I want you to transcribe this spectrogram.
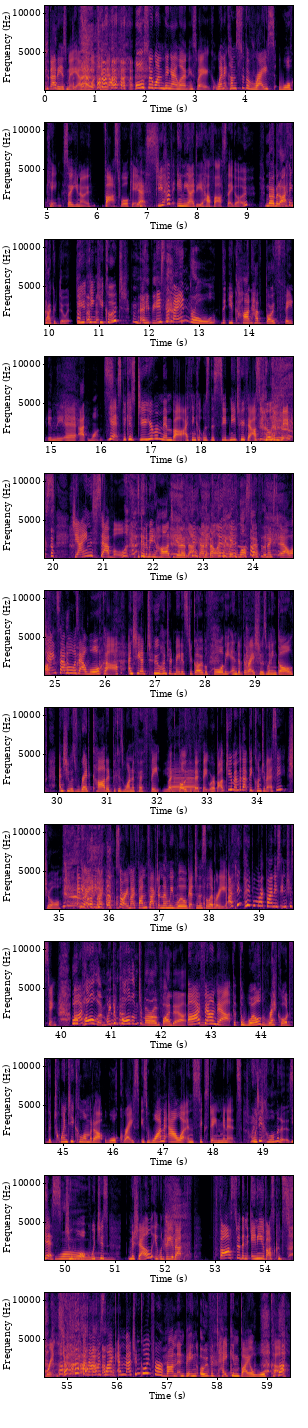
That is me as I'm watching that. Also, one thing I learned this week when it comes to the race walking, so you know, fast walking. Yes. Do you have any idea how fast they go? No, but I think I could do it. Do you think you could? Maybe. Is the main rule that you can't have both feet in the air at once? Yes, because do you remember? I think it was the Sydney 2000 Olympics. Jane Saville. It's going to be hard to get her back, Annabelle. I think we've lost her for the next hour. Jane Saville was our walker, and she had 200 metres to go before the end of the race. She was winning gold, and she was red carded because one of her feet, like both of her feet, were above. Do you remember that big controversy? Sure. Anyway, anyway, sorry, my fun fact, and then we will get to the celebrity. I think people might find this interesting. We'll I, poll them. We can poll them tomorrow and find out. I found out that the world record for the 20 kilometre walk race is one hour and 16 minutes. 20 which- kilometres? Yes, to walk, which is, Michelle, it would be about faster than any of us could sprint. and I was like, imagine going for a run and being overtaken by a walker.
